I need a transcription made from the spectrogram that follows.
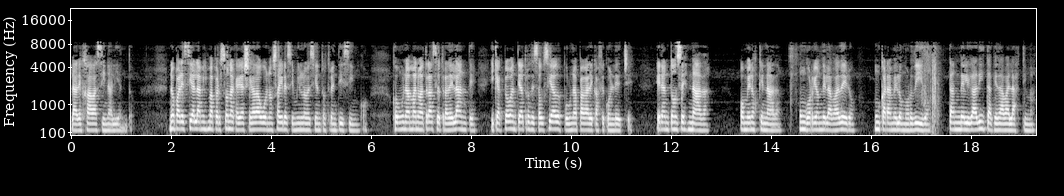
la dejaba sin aliento. No parecía la misma persona que había llegado a Buenos Aires en 1935, con una mano atrás y otra adelante, y que actuaba en teatros desahuciados por una paga de café con leche. Era entonces nada, o menos que nada, un gorrión de lavadero, un caramelo mordido, tan delgadita que daba lástima.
